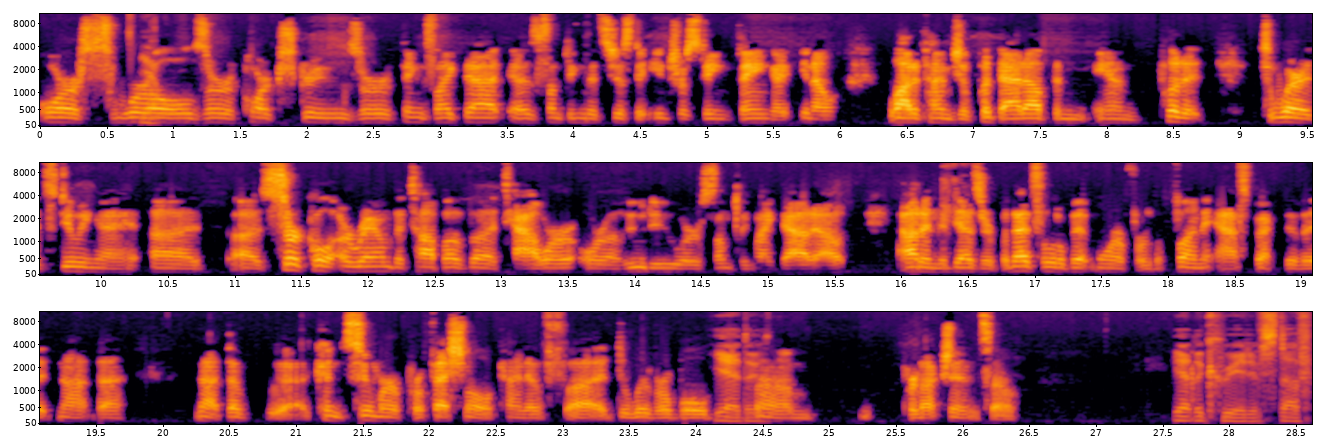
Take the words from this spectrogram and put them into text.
or swirls yeah. or corkscrews or things like that as something that's just an interesting thing. You know, a lot of times you'll put that up and, and put it to where it's doing a, a, a circle around the top of a tower or a hoodoo or something like that out out in the desert. But that's a little bit more for the fun aspect of it, not the not the uh, consumer professional kind of uh, deliverable yeah, um, production. So. Yeah, the creative stuff.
